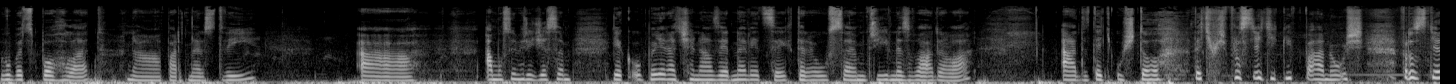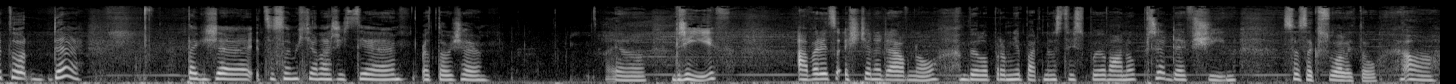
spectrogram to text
vůbec pohled na partnerství a, a musím říct, že jsem jako úplně nadšená z jedné věci, kterou jsem dřív nezvládala a teď už to, teď už prostě díky pánu, už prostě to jde. Takže co jsem chtěla říct je to, že eh, dřív a velice ještě nedávno bylo pro mě partnerství spojováno především se sexualitou. A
